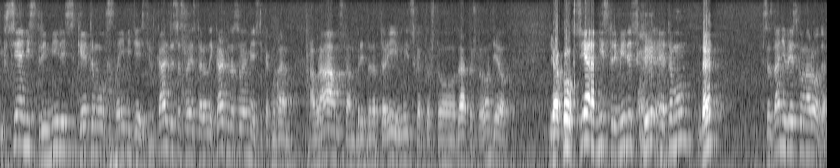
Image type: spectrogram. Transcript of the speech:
И все они стремились к этому своими действиями. Каждый со своей стороны, каждый на своем месте, как мы знаем, Авраам, там, Бритбенаптори, Мицкак, то, что, да, то, что он делал. Яков, все они стремились к этому, да, созданию еврейского народа.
